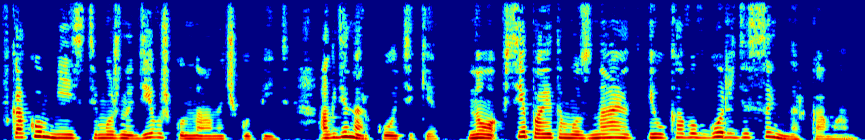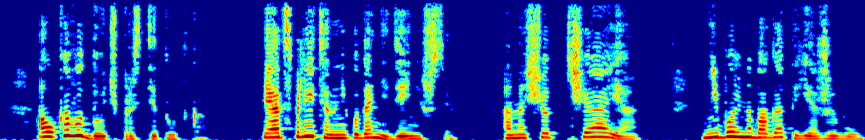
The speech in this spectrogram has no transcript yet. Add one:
в каком месте можно девушку на ночь купить, а где наркотики. Но все поэтому знают и у кого в городе сын наркоман, а у кого дочь проститутка. И от сплетен никуда не денешься. А насчет чая... Не больно богато я живу,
